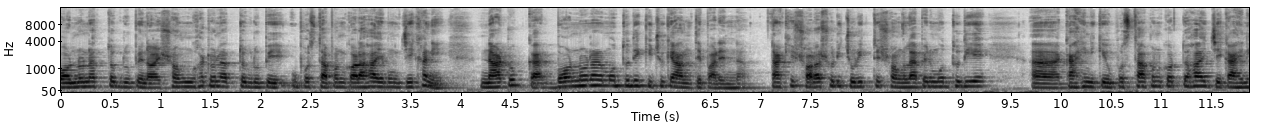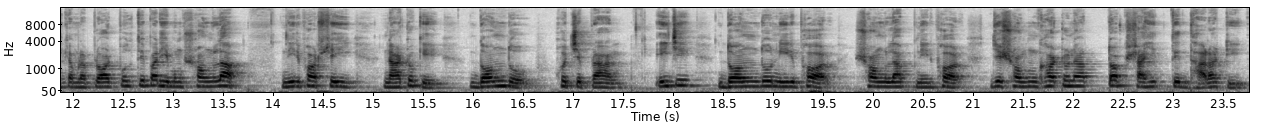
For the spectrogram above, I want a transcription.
বর্ণনাত্মক রূপে নয়, সংগঠনাত্মক রূপে উপস্থাপন করা হয় এবং যেখানে নাটককার বর্ণনার মধ্য দিয়ে কিছুকে আনতে পারেন না। তাকে সরাসরি চরিত্রের সংলাপের মধ্য দিয়ে কাহিনীকে উপস্থাপন করতে হয়, যে কাহিনীকে আমরা প্লট বলতে পারি এবং সংলাপ নির্ভর সেই নাটকে দ্বন্দ্ব হচ্ছে প্রাণ এই যে দ্বন্দ্ব নির্ভর, সংলাপ নির্ভর, যে সংঘটনাত্মক সাহিত্যের ধারাটি,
